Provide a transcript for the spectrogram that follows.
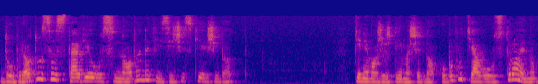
доброто съставя основа на физическия живот. Ти не можеш да имаш едно хубаво тяло устроено,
